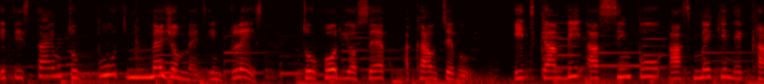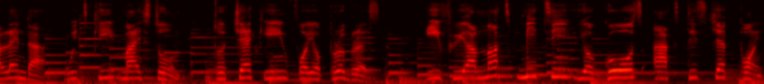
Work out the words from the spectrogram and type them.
it is time to put measurement in place to hold yourself accountable. It can be as simple as making a calendar with key milestones to check in for your progress. If you are not meeting your goals at this checkpoint,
